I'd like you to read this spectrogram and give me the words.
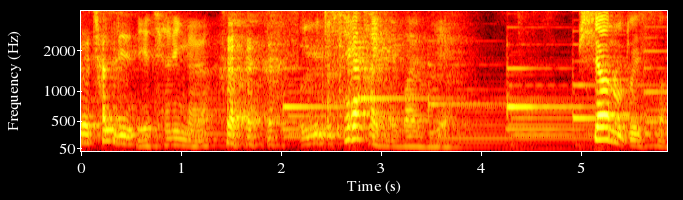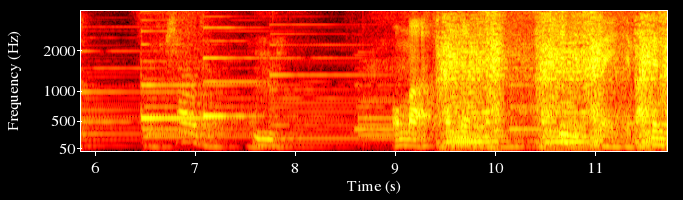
요 찰리. 이게 첼리인가요? 여기 또 새가 타 있네, 말 위에. 피아노도 있어. 음. 엄마, 엄마 같은 짓 하면 이제 거.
